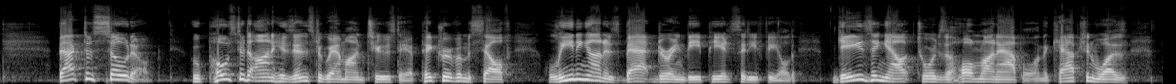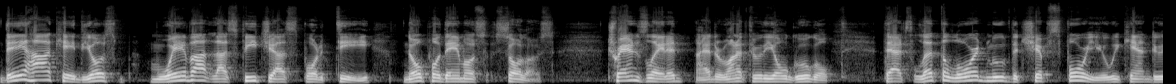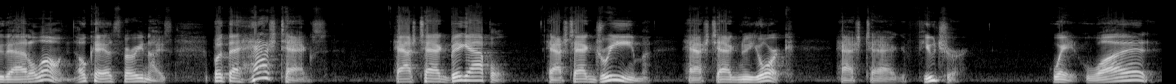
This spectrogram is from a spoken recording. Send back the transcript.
Back to Soto, who posted on his Instagram on Tuesday a picture of himself leaning on his bat during BP at Citi Field, gazing out towards the home run apple, and the caption was, Deja que Dios mueva las fichas por ti, no podemos solos. Translated, I had to run it through the old Google. That's let the Lord move the chips for you. We can't do that alone. Okay, that's very nice. But the hashtags hashtag Big Apple, hashtag Dream, hashtag New York, hashtag Future. Wait, what?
